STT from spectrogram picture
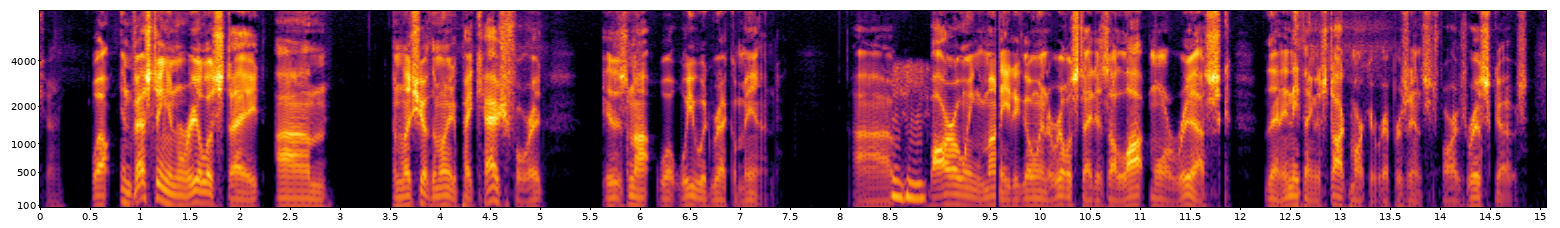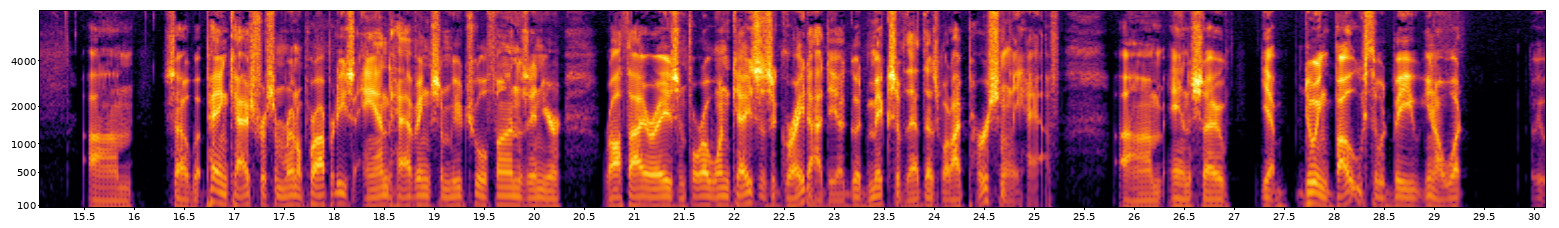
Okay. Well, investing in real estate. Um, unless you have the money to pay cash for it, is not what we would recommend. Uh, mm-hmm. Borrowing money to go into real estate is a lot more risk than anything the stock market represents as far as risk goes. Um, so, but paying cash for some rental properties and having some mutual funds in your Roth IRAs and 401ks is a great idea, a good mix of that. That's what I personally have. Um, and so, yeah, doing both would be, you know, what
